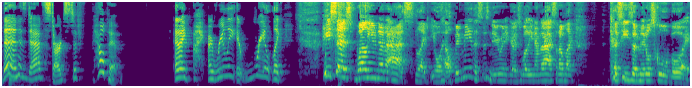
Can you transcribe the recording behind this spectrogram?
Then his dad starts to f- help him. And I I really it real like He says, well, you never asked. Like, you're helping me? This is new. And he goes, well, you never asked. And I'm like, because he's a middle school boy.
